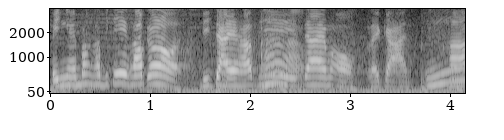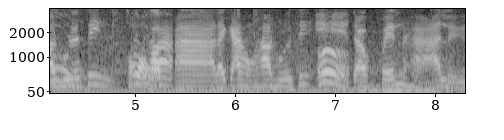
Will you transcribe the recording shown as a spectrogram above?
เป็นไงบ้างครับพี่เต้ครับ ก็ดีใจครับที่อ่าได้มาออกรายการอืม How to Racing ใช่เขาไหมบอกครับว่าอ่ารายการของ How to Racing เอ AA อจะเฟ้นหาหรือ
